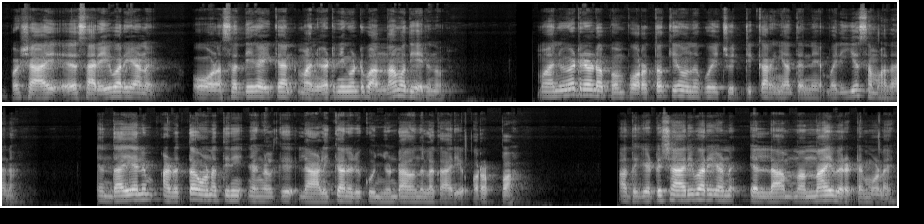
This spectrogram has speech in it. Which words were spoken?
അപ്പോൾ ഷായ് സരയ് പറയാണ് ഓണസദ്യ കഴിക്കാൻ മനുവേട്ടൻ ഇങ്ങോട്ട് വന്നാൽ മതിയായിരുന്നു. മനുവേട്ടനോടൊപ്പം പുറത്തൊക്കെ ഒന്ന് പോയി ചുറ്റിക്കറങ്ങിയാൽ തന്നെ വലിയ സമാധാനം. എന്തായാലും അടുത്ത ഓണത്തിന് ഞങ്ങൾക്ക് ലാളിക്കാൻ ഒരു കുഞ്ഞുണ്ടാകുന്നുള്ള കാര്യം ഉറപ്പാ. അത് കേട്ട് ഷാരി പറയാണ് എല്ലാം നന്നായി വരട്ടെ മോളെ.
